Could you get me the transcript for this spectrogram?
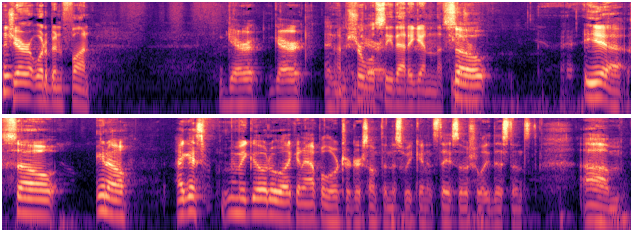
Jarrett would have been fun. Garrett, Garrett, and I'm sure we'll see that again in the future. So, yeah. So, you know, I guess when we go to like an apple orchard or something this weekend and stay socially distanced. Um,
